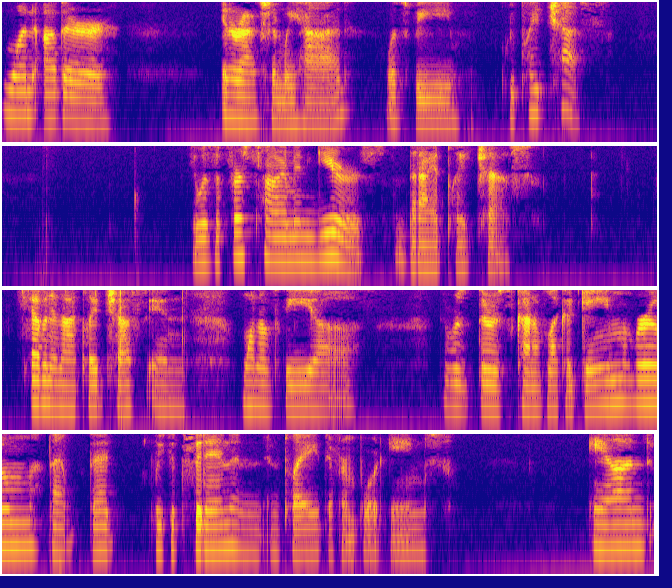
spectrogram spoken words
one other interaction we had was we we played chess it was the first time in years that I had played chess. Evan and I played chess in one of the uh, there was there's kind of like a game room that that we could sit in and, and play different board games. And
